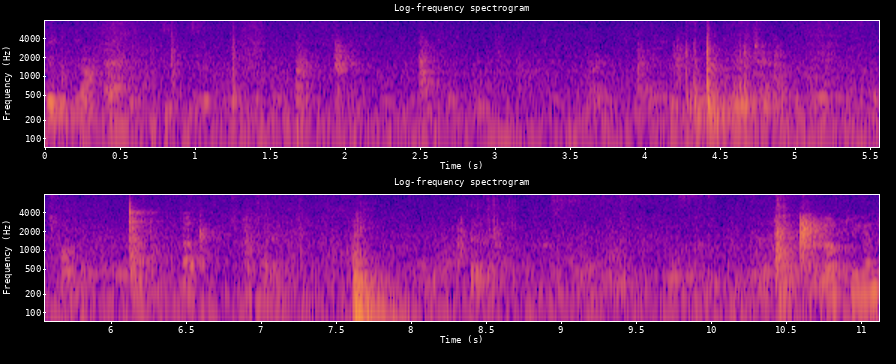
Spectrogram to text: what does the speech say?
Loopt again?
